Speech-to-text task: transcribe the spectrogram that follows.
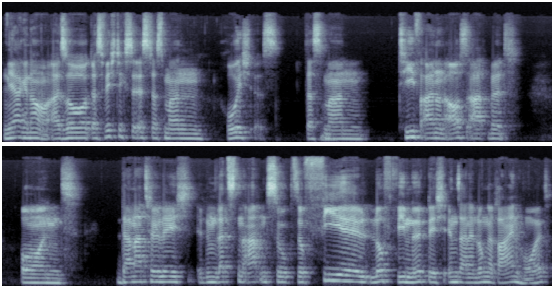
Ja, genau. Also das Wichtigste ist, dass man ruhig ist, dass man tief ein- und ausatmet und dann natürlich im letzten Atemzug so viel Luft wie möglich in seine Lunge reinholt.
